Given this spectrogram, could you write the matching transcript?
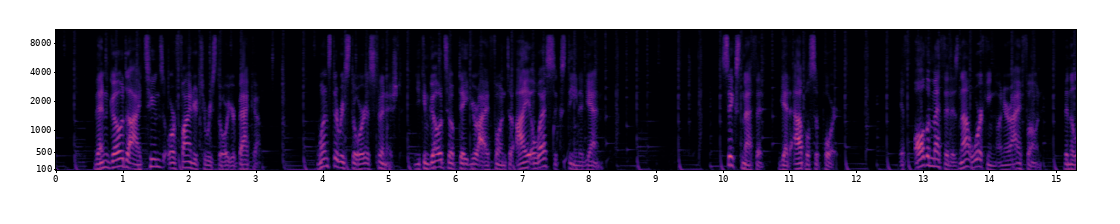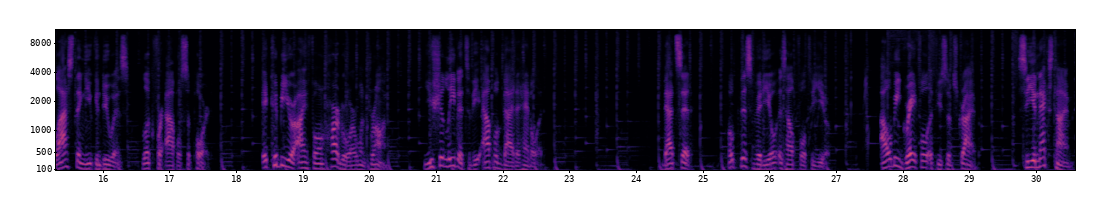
Then go to iTunes or Finder to restore your backup. Once the restore is finished, you can go to update your iPhone to iOS 16 again. Sixth method, get Apple support. If all the method is not working on your iPhone, then the last thing you can do is look for Apple support. It could be your iPhone hardware went wrong. You should leave it to the Apple guy to handle it. That's it. Hope this video is helpful to you. I'll be grateful if you subscribe. See you next time.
